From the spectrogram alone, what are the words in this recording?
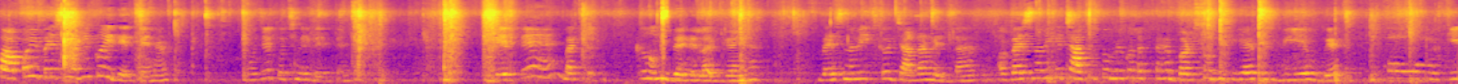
पापा भी वैष्णवी को ही देते हैं। मुझे कुछ नहीं देते देते हैं बट कम देने लग गए हैं। वैष्णवी को ज़्यादा मिलता है। और वैष्णवी के चाचू तो मेरे को लगता है बरसों बीत गया कुछ दिए हुए। क्योंकि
